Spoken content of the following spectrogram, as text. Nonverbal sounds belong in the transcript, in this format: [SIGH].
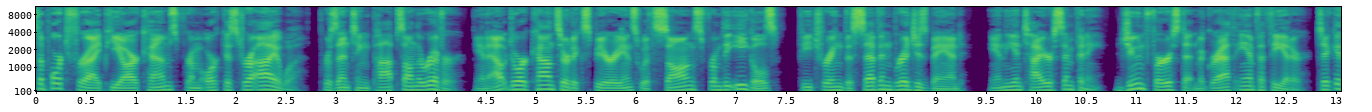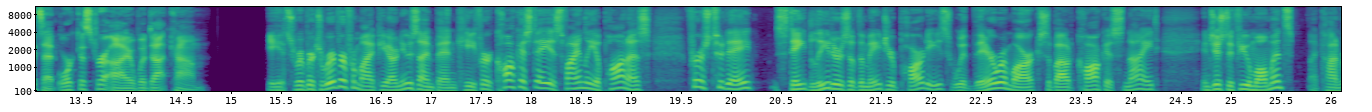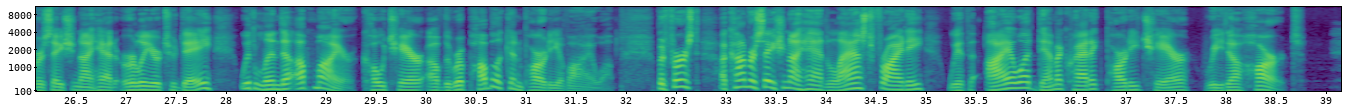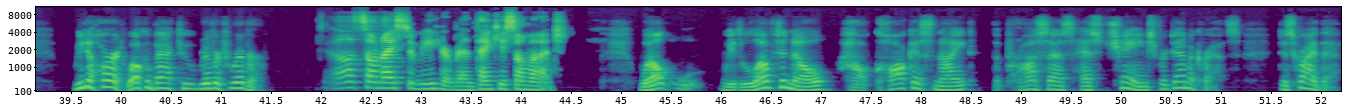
Support for IPR comes from Orchestra Iowa, presenting Pops on the River, an outdoor concert experience with songs from the Eagles featuring the Seven Bridges Band and the entire symphony. June 1st at McGrath Amphitheater. Tickets at orchestraiowa.com. It's River to River from IPR News. I'm Ben Kieffer. Caucus Day is finally upon us. First today, state leaders of the major parties with their remarks about caucus night. In just a few moments, a conversation I had earlier today with Linda Upmeyer, co chair of the Republican Party of Iowa. But first, a conversation I had last Friday with Iowa Democratic Party Chair Rita Hart. Rita Hart, welcome back to River to River. Oh, it's so nice to be here, Ben. Thank you so much. Well, we'd love to know how caucus night, the process, has changed for Democrats. Describe that.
